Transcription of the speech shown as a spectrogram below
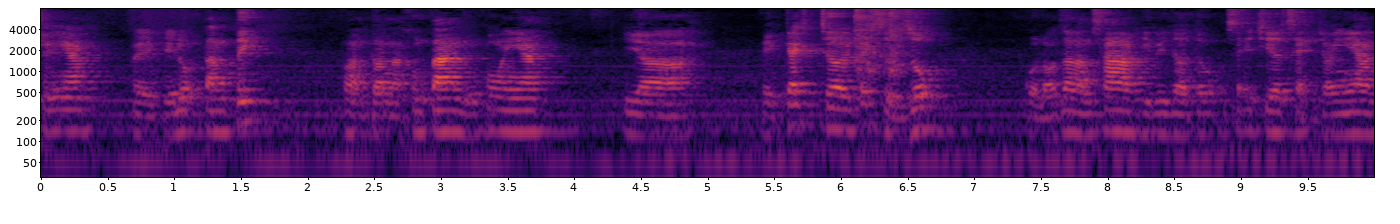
cho anh em về cái độ tăng tích hoàn toàn là không tăng đúng không anh em? Thì à, uh, cái cách chơi cách sử dụng của nó ra làm sao thì bây giờ tôi cũng sẽ chia sẻ cho anh em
